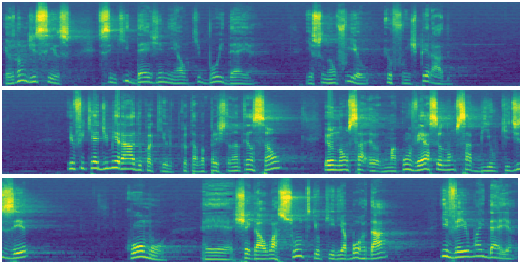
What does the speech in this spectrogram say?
Eu não disse isso. Assim, que ideia genial, que boa ideia. Isso não fui eu, eu fui inspirado. E eu fiquei admirado com aquilo, porque eu estava prestando atenção, eu não numa conversa eu não sabia o que dizer, como é, chegar ao assunto que eu queria abordar, e veio uma ideia.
